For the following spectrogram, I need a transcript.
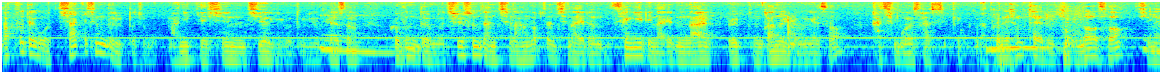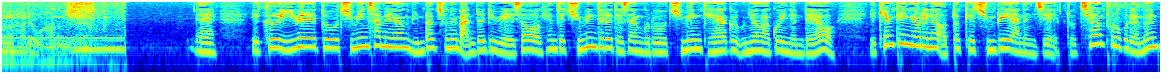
납부되고 지하계층들도 좀 많이 계신 지역이거든요. 그래서 그분들 뭐 칠순잔치나 한갑잔치나 이런 생일이나 이런 날 이 공간을 이용해서 같이 모여서 할 수 있게끔 그런 형태를 좀 넣어서 진행을 하려고 하는 거예요. 네. 이그 이외에도 주민 참여형 민박촌을 만들기 위해서 현재 주민들을 대상으로 주민 대학을 운영하고 있는데요. 이 캠핑 요리는 어떻게 준비해야 하는지 또 체험 프로그램은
